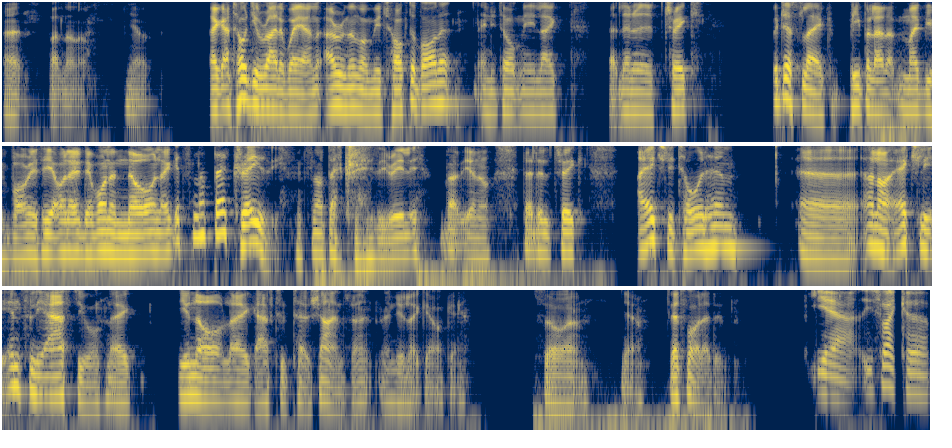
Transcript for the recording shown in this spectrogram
Uh, but no, no. Yeah. Like I told you right away, and I remember we talked about it, and you told me like that little trick. But just like people that might be worried here, or they, they want to know, like it's not that crazy. It's not that crazy, really. But you know that little trick. I actually told him. Uh, oh no, I actually instantly asked you, like, you know, like I have to tell shines, right? And you're like, yeah, okay. So um, yeah, that's what I did. Yeah, it's like a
